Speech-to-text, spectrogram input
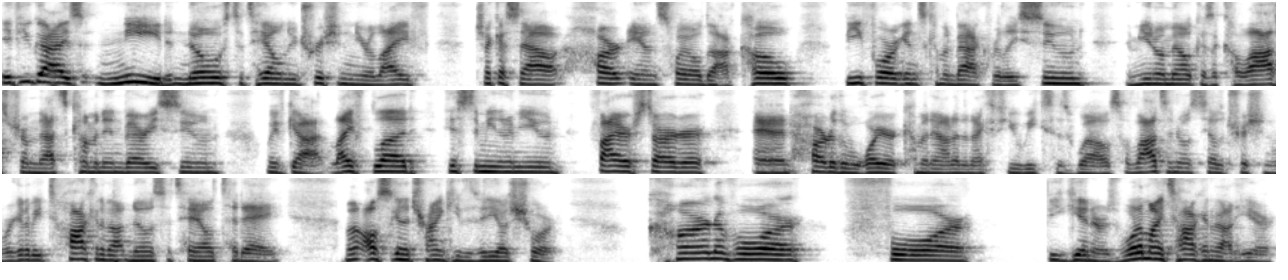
if you guys need nose to tail nutrition in your life, check us out, heartandsoil.co. Beef organs coming back really soon. Immunomilk is a colostrum that's coming in very soon. We've got Lifeblood, Histamine and Immune, Firestarter, and Heart of the Warrior coming out in the next few weeks as well. So lots of nose to tail nutrition. We're going to be talking about nose to tail today. I'm also going to try and keep this video short. Carnivore for beginners. What am I talking about here?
